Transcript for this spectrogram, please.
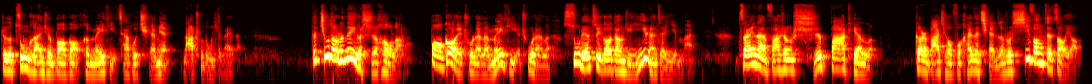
这个综合安全报告和媒体才会全面拿出东西来的。但就到了那个时候了，报告也出来了，媒体也出来了，苏联最高当局依然在隐瞒。灾难发生十八天了，戈尔巴乔夫还在谴责说西方在造谣。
